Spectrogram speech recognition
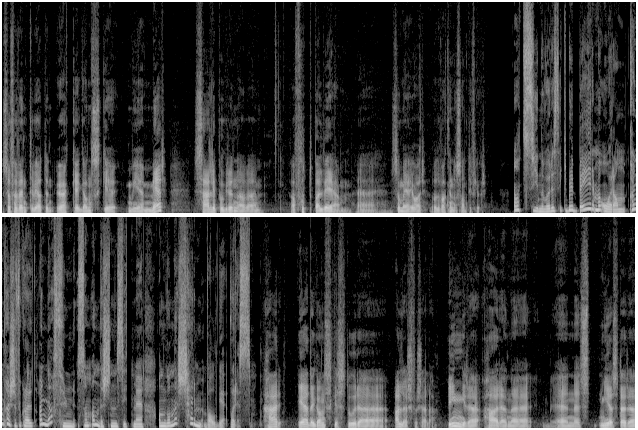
så forventer vi at den øker ganske mye mer, særlig pga. Av, av fotball-VM eh, som er i år, og det var ikke noe sånt i fjor. At synet vårt ikke blir bedre med årene, kan kanskje forklare et annet funn som Andersen sitter med angående skjermvalget vårt. Her er det ganske store aldersforskjeller. Yngre har en, en mye større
